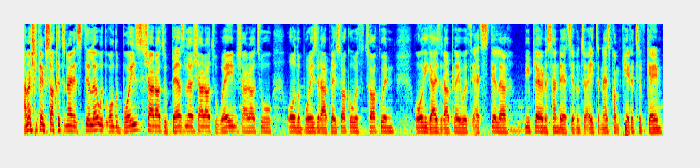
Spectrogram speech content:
I'm actually playing soccer tonight at Stella with all the boys. Shout out to Basler, shout out to Wayne, shout out to all the boys that I play soccer with, Tarquin, all the guys that I play with at Stella. We play on a Sunday at 7 to 8, a nice competitive game.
